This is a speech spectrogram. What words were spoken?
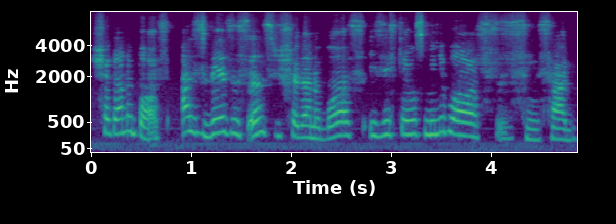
chegar no boss. Às vezes, antes de chegar no boss, existem os mini-bosses, assim, sabe?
